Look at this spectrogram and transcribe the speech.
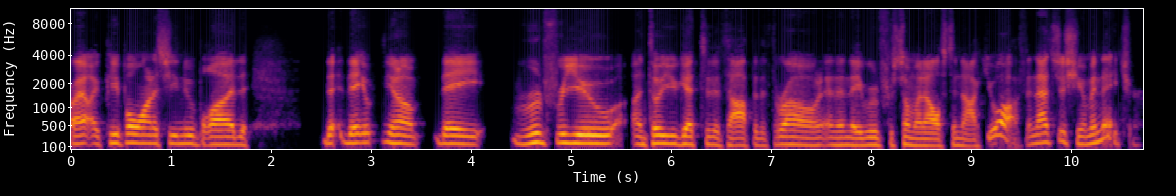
right? Like people want to see new blood. They, they you know they root for you until you get to the top of the throne, and then they root for someone else to knock you off, and that's just human nature,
